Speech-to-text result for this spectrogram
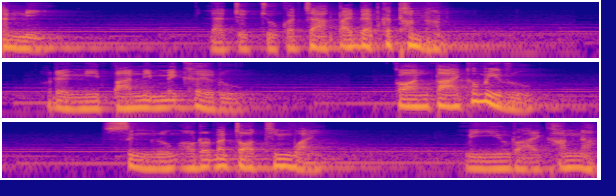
คันนี้ และจู่ๆก็จากไปแบบกระทันหัน เรื่องนี้ปานิมไม่เคยรู้ ก่อนตายก็ไม่รู้ ซึ่งลุงเอารถมาจอดทิ้งไว้ มีหลายครั้งนะ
